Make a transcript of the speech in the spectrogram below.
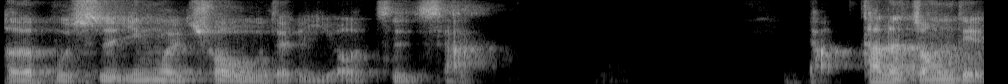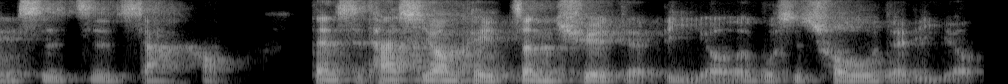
而不是因为错误的理由自杀。好，他的终点是自杀哈，但是他希望可以正确的理由，而不是错误的理由。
